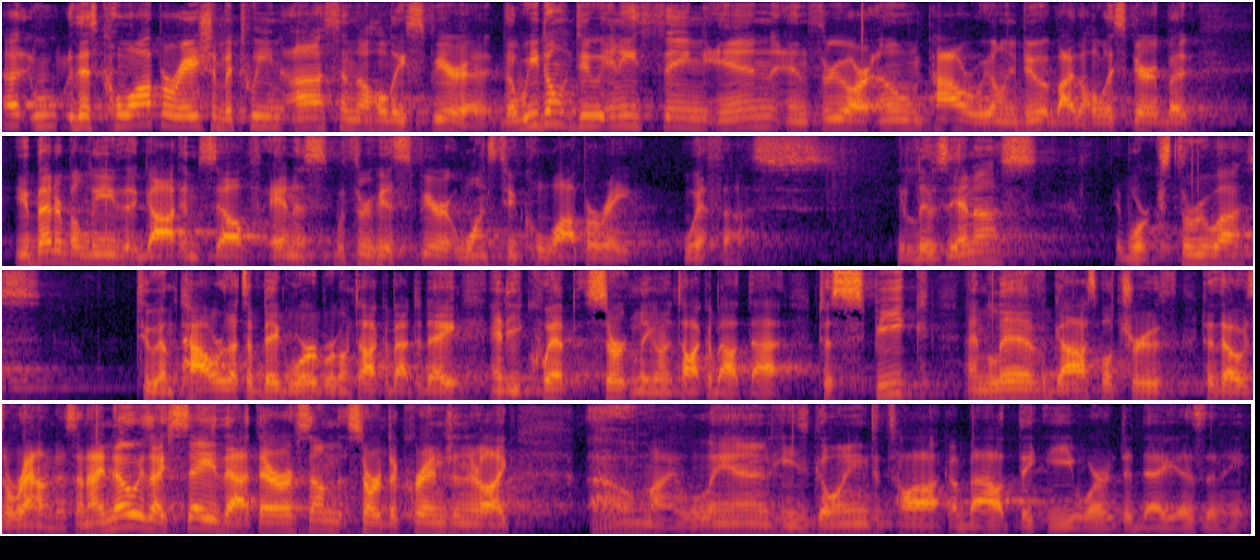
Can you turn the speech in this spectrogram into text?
Uh, this cooperation between us and the Holy Spirit. That we don't do anything in and through our own power, we only do it by the Holy Spirit, but you better believe that God Himself and his, through His Spirit wants to cooperate with us. He lives in us, it works through us. To empower, that's a big word we're going to talk about today, and equip, certainly going to talk about that. To speak and live gospel truth to those around us. And I know as I say that, there are some that start to cringe and they're like, oh my land, he's going to talk about the E word today, isn't he?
